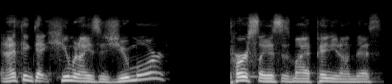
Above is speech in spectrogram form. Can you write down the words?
And I think that humanizes you more. Personally, this is my opinion on this,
